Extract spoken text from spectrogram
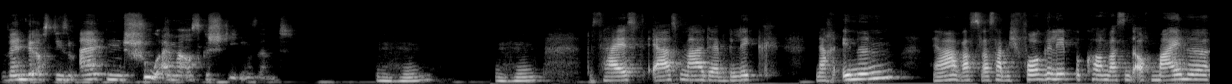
wenn wir aus diesem alten Schuh einmal ausgestiegen sind. Mhm. Mhm. Das heißt, erstmal der Blick nach innen. Ja, was, was habe ich vorgelebt bekommen? Was sind auch meine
